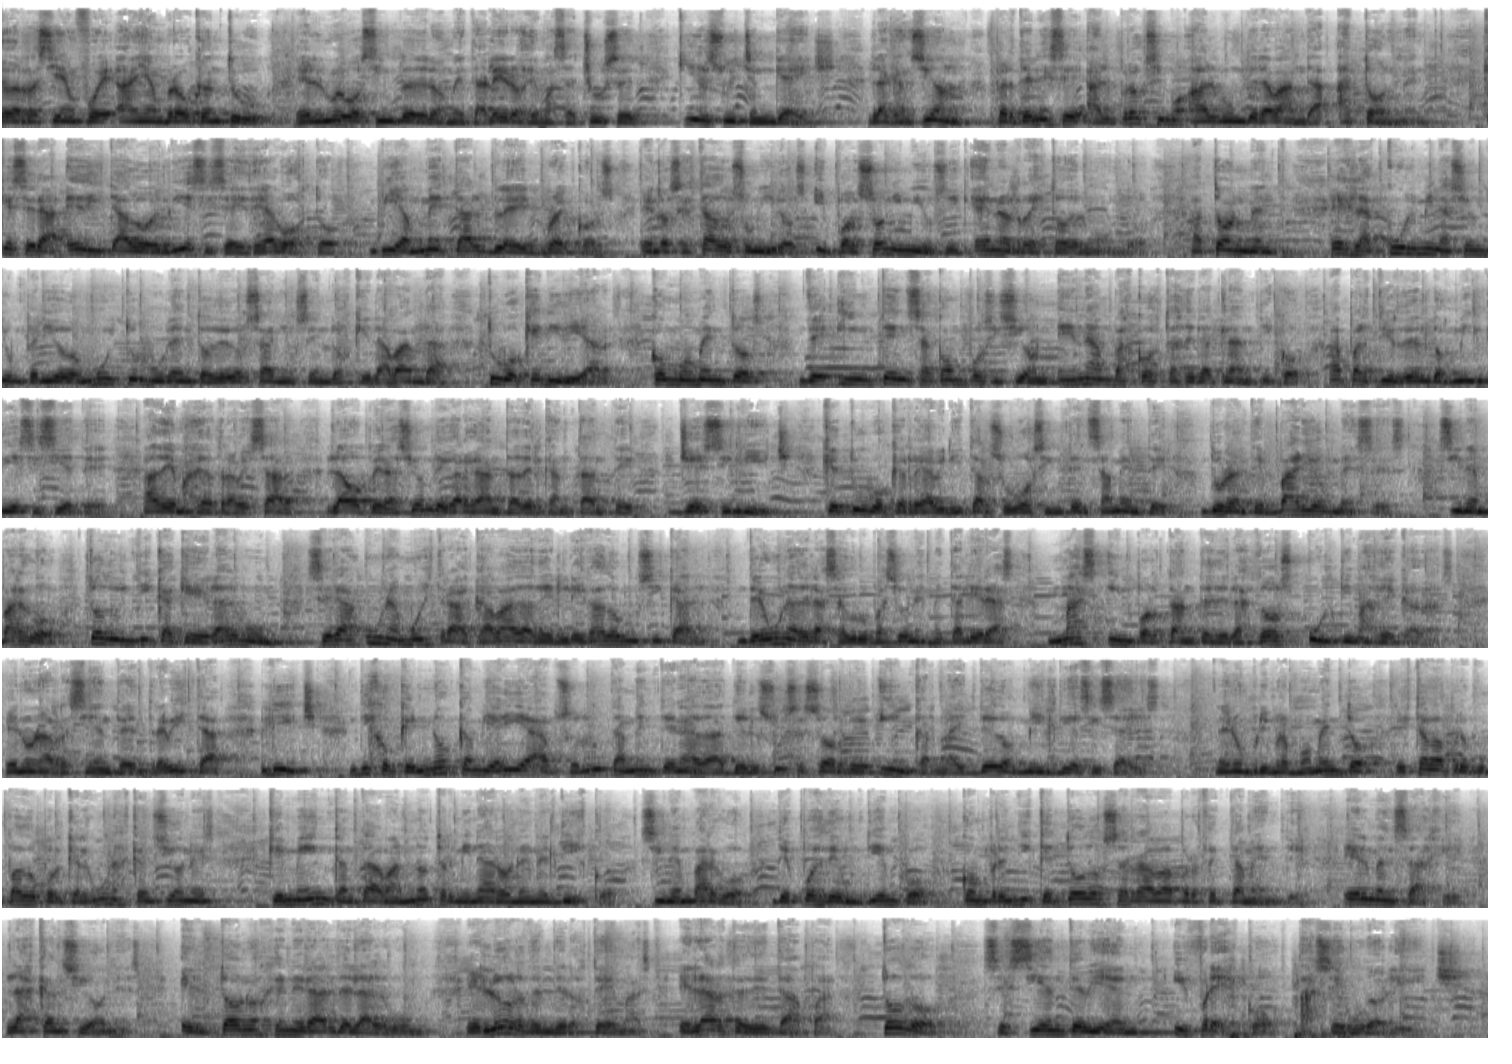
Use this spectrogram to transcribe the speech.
De recién fue I Am Broken 2, el nuevo simple de los metaleros de Massachusetts, Killswitch Engage. La canción pertenece al próximo álbum de la banda, Atonement, que será editado el 16 de agosto vía Metal Blade Records en los Estados Unidos y por Sony Music en el resto del mundo. Atonement es la culminación de un periodo muy turbulento de dos años en los que la banda tuvo que lidiar con momentos de intensa composición en ambas costas del Atlántico a partir del 2017, además de atravesar la operación de garganta del cantante Jesse Leach, que tuvo que rehabilitar su voz intensamente durante varios meses. Sin embargo, todo indica que el álbum será una muestra acabada del legado musical de una de las agrupaciones metaleras más importantes de las dos últimas décadas. En una reciente entrevista, Leach dijo que no cambiaría absolutamente nada del sucesor de Incarnate de 2016. En un primer momento estaba preocupado porque algunas canciones que me encantaban no terminaron en el disco. Sin embargo, después de un tiempo comprendí que todo cerraba perfectamente. El mensaje, las canciones, el tono general del álbum, el orden de los temas, el arte de tapa, todo se siente bien y fresco, aseguró Leach.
